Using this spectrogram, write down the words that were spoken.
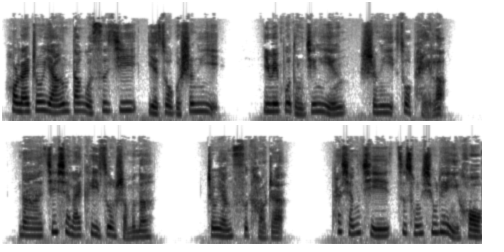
后来，周扬当过司机，也做过生意，因为不懂经营，生意做赔了。那接下来可以做什么呢？周扬思考着，他想起自从修炼以后。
